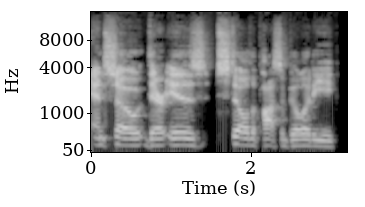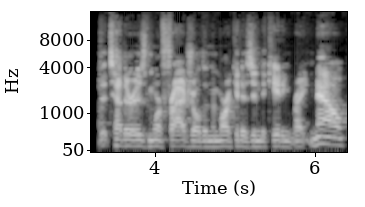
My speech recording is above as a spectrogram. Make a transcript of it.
And so there is still the possibility that Tether is more fragile than the market is indicating right now.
